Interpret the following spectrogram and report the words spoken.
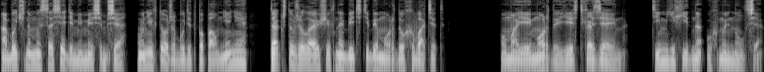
Обычно мы с соседями месимся, у них тоже будет пополнение, так что желающих набить тебе морду хватит. У моей морды есть хозяин. Тим ехидно ухмыльнулся.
